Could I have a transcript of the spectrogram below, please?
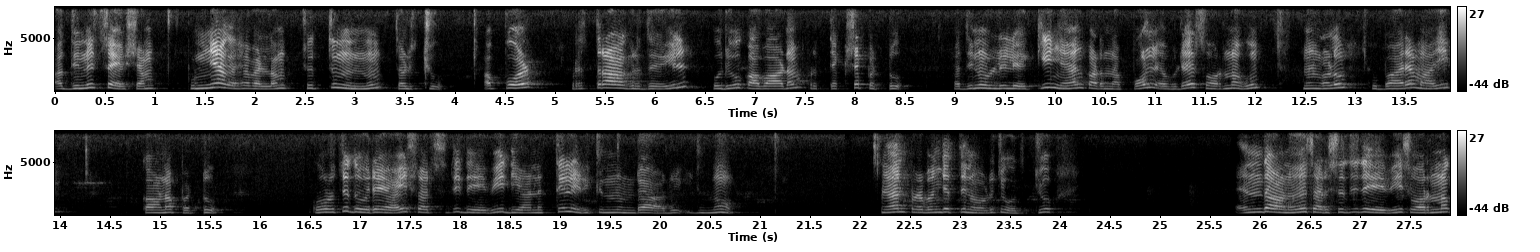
അതിനുശേഷം പുണ്യാഗ്രഹ വെള്ളം ചുറ്റുനിന്നും തളിച്ചു. അപ്പോൾ വൃത്രാകൃതിയിൽ ഒരു കവാടം പ്രത്യക്ഷപ്പെട്ടു. അതിനുള്ളിലേക്ക് ഞാൻ കടന്നപ്പോൾ അവിടെ സ്വർണവും ഞങ്ങളും കുഭാരമായി കാണപ്പെട്ടു. കുറച്ചു ദൂരെയായി സരസ്വതി ദേവി ധ്യാനത്തിൽ ഇരിക്കുന്നുണ്ടായിരുന്നു. ഞാൻ പ്രപഞ്ചത്തിനോട് ചോദിച്ചു എന്താണ് സരസ്വതി ദേവി സ്വർണ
